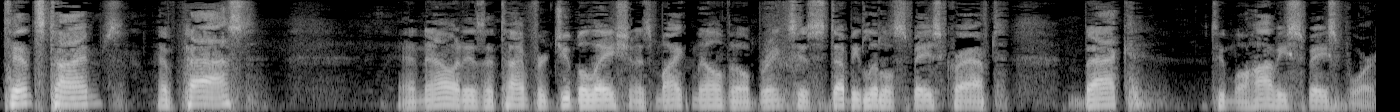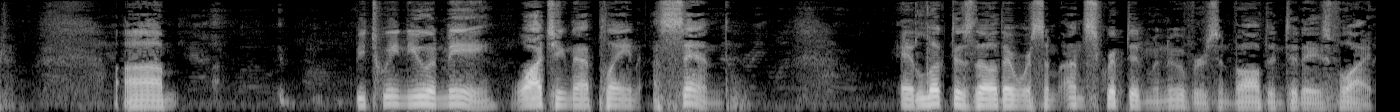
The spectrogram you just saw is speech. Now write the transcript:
Tense times have passed, and now it is a time for jubilation as Mike Melvill brings his stubby little spacecraft back to Mojave Spaceport. Um, between you and me, watching that plane ascend, it looked as though there were some unscripted maneuvers involved in today's flight.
